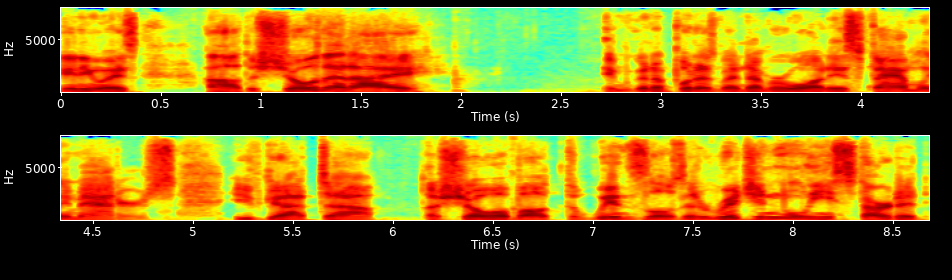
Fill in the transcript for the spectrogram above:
anyways, uh, the show that I am going to put as my number one is Family Matters. You've got uh, a show about the Winslows. It originally started,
